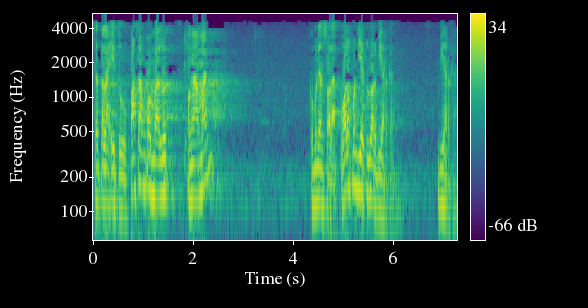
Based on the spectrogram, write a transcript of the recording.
setelah itu pasang pembalut pengaman, kemudian sholat. Walaupun dia keluar biarkan, biarkan.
